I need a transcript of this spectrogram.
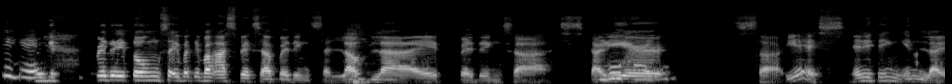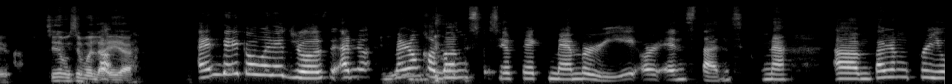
sige. Pwede, pwede itong sa iba't ibang aspects ha, pwedeng sa love life, pwedeng sa career, Buhay. Sa yes, anything in life. Sino magsimula, Ah. Aya? Ay, hindi, ikaw wala, Jules. Ano, meron ka bang specific memory or instance na um, parang for you,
